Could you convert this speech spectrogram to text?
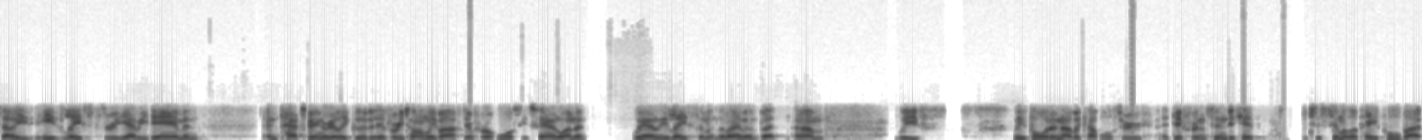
So he he's leased through Yabby Dam and and Pat's been really good. Every time we've asked him for a horse, he's found one, and we only lease them at the moment. But um, we've we've bought another couple through a different syndicate, which is similar people, but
